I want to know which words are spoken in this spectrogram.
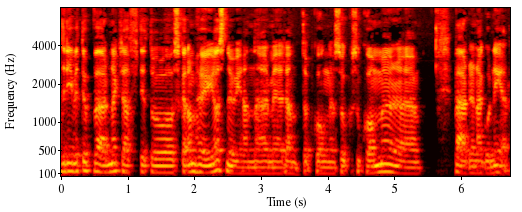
drivit upp värdena kraftigt och ska de höjas nu igen med ränteuppgången så, så kommer eh, värdena gå ner.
